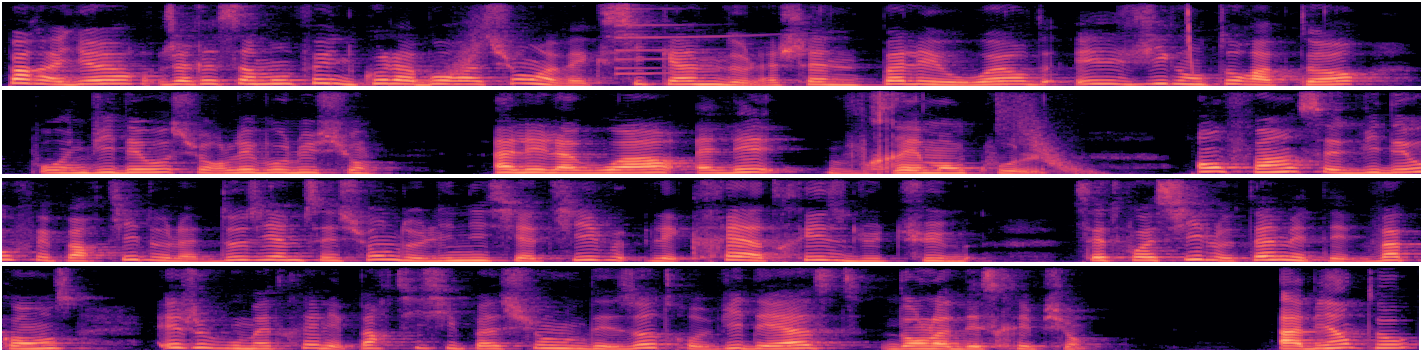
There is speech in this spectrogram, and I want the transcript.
Par ailleurs, j'ai récemment fait une collaboration avec Sican de la chaîne Paleo World et Gigantoraptor pour une vidéo sur l'évolution. Allez la voir, elle est vraiment cool. Enfin, cette vidéo fait partie de la deuxième session de l'initiative Les créatrices du tube. Cette fois-ci, le thème était vacances et je vous mettrai les participations des autres vidéastes dans la description. À bientôt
